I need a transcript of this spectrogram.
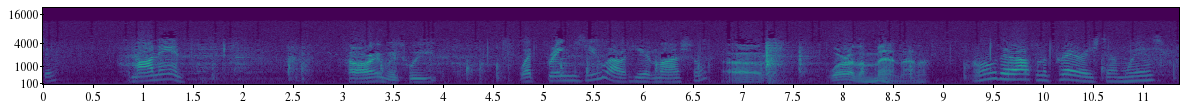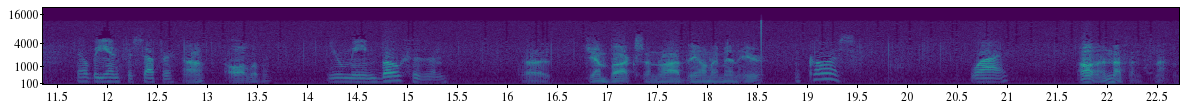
Come on in. Hi, Miss Wheat. What brings you out here, Marshal? Uh, where are the men, Anna? Oh, they're out on the prairie somewheres. They'll be in for supper. Huh? All of them? You mean both of them? Uh, Jim Box and Rod the only men here? Of course. Why? Oh, nothing, nothing.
